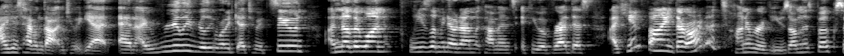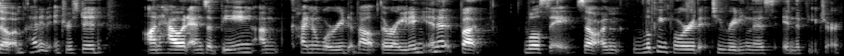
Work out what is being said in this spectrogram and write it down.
I just haven't gotten to it yet, and I really, really want to get to it soon. Another one, please let me know down in the comments if you have read this. I can't find, there aren't a ton of reviews on this book, so I'm kind of interested on how it ends up being. I'm kind of worried about the writing in it, but we'll see. So I'm looking forward to reading this in the future.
